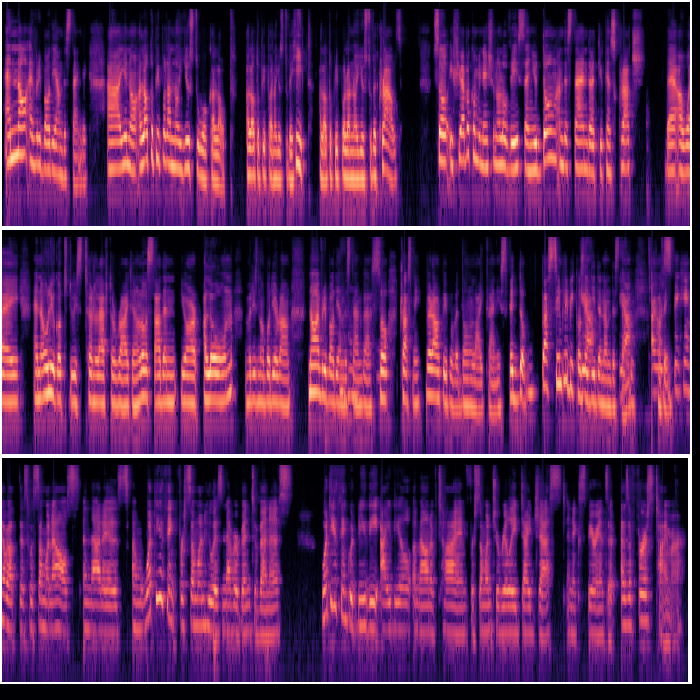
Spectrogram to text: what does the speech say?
And not everybody understanding. Uh, you know, a lot of people are not used to walk a lot. A lot of people are not used to the heat. A lot of people are not used to the crowds. So if you have a combination all of this and you don't understand that you can scratch they're away and all you got to do is turn left or right and all of a sudden you are alone there is nobody around now everybody understand mm-hmm. best so trust me there are people that don't like venice they don't, but simply because yeah. they didn't understand yeah. i was I speaking about this with someone else and that is um, what do you think for someone who has never been to venice what do you think would be the ideal amount of time for someone to really digest and experience it as a first timer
